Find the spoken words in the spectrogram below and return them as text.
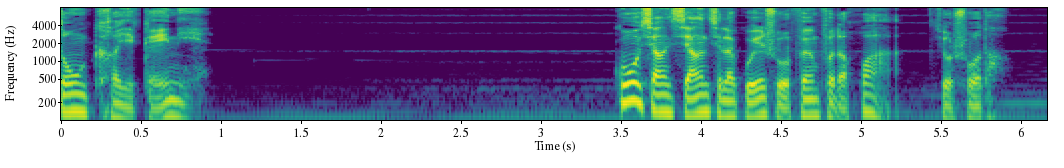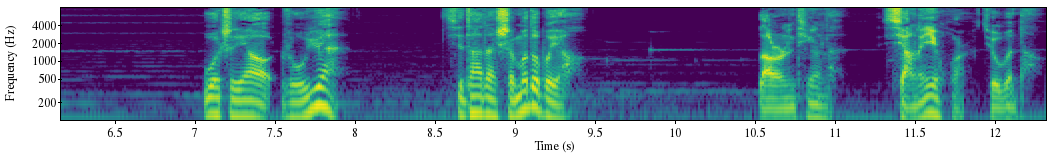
都可以给你。郭翔想起了鬼鼠吩咐的话，就说道：“我只要如愿，其他的什么都不要。”老人听了，想了一会儿，就问道：“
